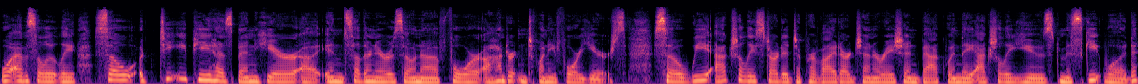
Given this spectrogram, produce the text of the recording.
Well, absolutely. So TEP has been here uh, in southern Arizona for 124 years. So we actually started to provide our generation back when they actually used mesquite wood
